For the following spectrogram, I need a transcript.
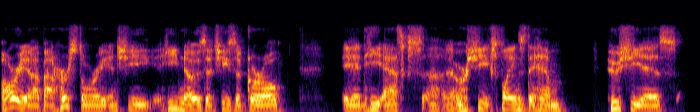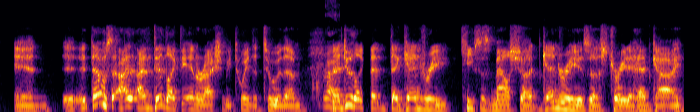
Arya about her story, and she he knows that she's a girl and he asks uh, or she explains to him who she is and it, it- that was I, I did like the interaction between the two of them and i do like that, that gendry keeps his mouth shut gendry is a straight ahead guy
